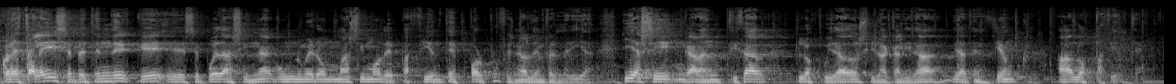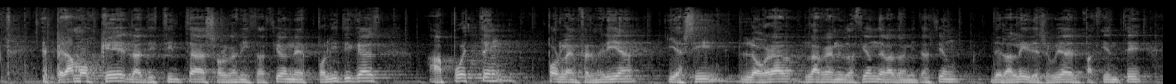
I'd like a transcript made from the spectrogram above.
Con esta ley se pretende que eh, se pueda asignar un número máximo de pacientes por profesional de enfermería y así garantizar los cuidados y la calidad de atención a los pacientes. Esperamos que las distintas organizaciones políticas apuesten por la enfermería y así lograr la reanudación de la tramitación de la Ley de Seguridad del Paciente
